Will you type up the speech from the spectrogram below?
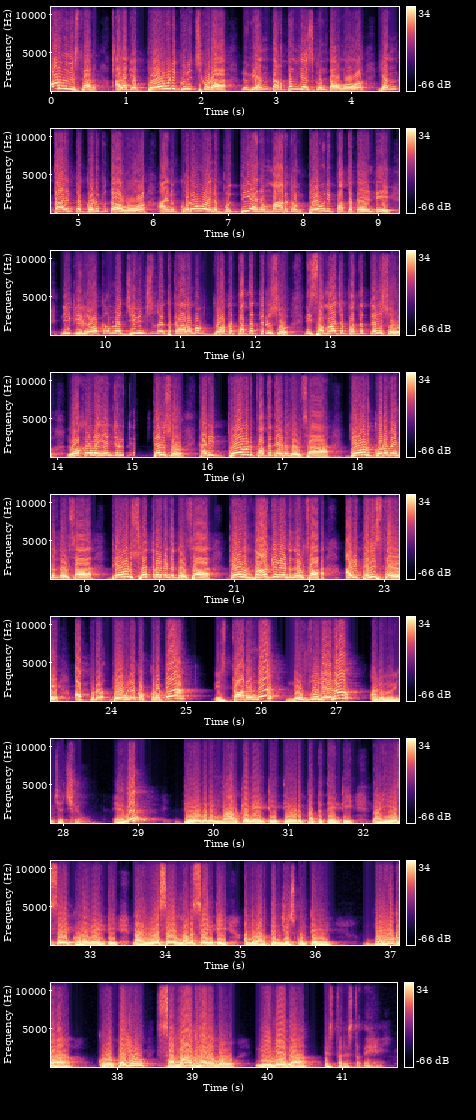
అనుభవిస్తారు. అలాగే దేవుడి గురించి కూడా నువ్వు ఎంత అర్థం చేసుకుంటావో ఎంత ఆయనతో గడుపుతావో ఆయన గుణం ఆయన బుద్ధి ఆయన మార్గం దేవుని పద్ధతి ఏంటి? నీకు ఈ లోకంలో జీవించినంత కాలము లోక పద్ధతి తెలుసు. నీ సమాజ పద్ధతి తెలుసు. లోకంలో ఏం జరుగుతుంది తెలుసు. కానీ దేవుడి పద్ధతి ఏంటో తెలుసా? దేవుడి గుణం ఏంటో తెలుసా? దేవుడి సూత్రం ఏంటో తెలుసా? దేవుడి మార్గం ఏంటో తెలుసా? అవి తెలిస్తే అప్పుడు దేవుడి యొక్క కృప విస్తారంగా నువ్వు నేను అనుభవించవచ్చు ఏమే దేవుని మార్గం ఏంటి? దేవుడి పద్ధతి ఏంటి? నా ఏసై గుణం ఏంటి? నా ఏసై మనసు ఏంటి? అని అర్థం చేసుకుంటే బహుగా కృపయు సమాధానము నీ మీద విస్తరిస్తుంది.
